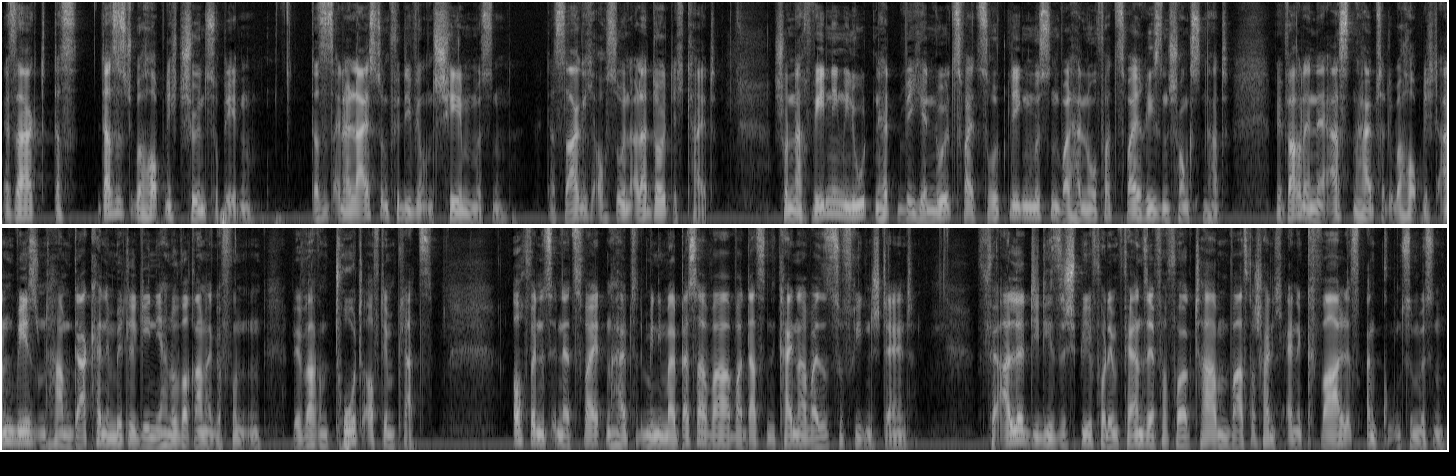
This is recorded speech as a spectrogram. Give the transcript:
Er sagt, das, das ist überhaupt nicht schön zu reden. Das ist eine Leistung, für die wir uns schämen müssen. Das sage ich auch so in aller Deutlichkeit. Schon nach wenigen Minuten hätten wir hier 0-2 zurücklegen müssen, weil Hannover zwei Riesenchancen hat. Wir waren in der ersten Halbzeit überhaupt nicht anwesend und haben gar keine Mittel gegen die Hannoveraner gefunden. Wir waren tot auf dem Platz. Auch wenn es in der zweiten Halbzeit minimal besser war, war das in keiner Weise zufriedenstellend. Für alle, die dieses Spiel vor dem Fernseher verfolgt haben, war es wahrscheinlich eine Qual, es angucken zu müssen.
